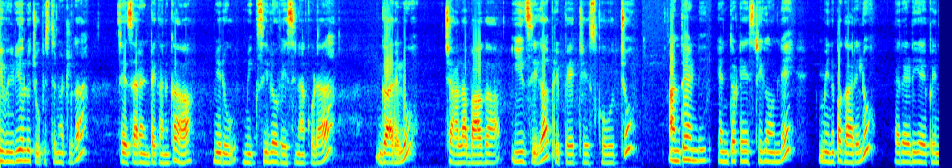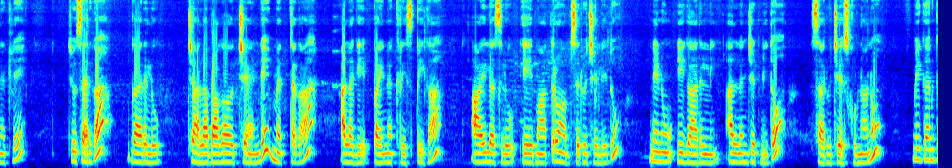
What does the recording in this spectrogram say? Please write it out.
ఈ వీడియోలో చూపిస్తున్నట్లుగా చేశారంటే కనుక మీరు మిక్సీలో వేసినా కూడా గారెలు చాలా బాగా ఈజీగా ప్రిపేర్ చేసుకోవచ్చు. అంతే అండి ఎంతో టేస్టీగా ఉండే మినప గారెలు రెడీ అయిపోయినట్లే. చూసారుగా గారెలు చాలా బాగా వచ్చాయండి మెత్తగా అలాగే పైన క్రిస్పీగా. ఆయిల్ అసలు ఏమాత్రం అబ్జర్వ్ చేయలేదు. నేను ఈ గారెల్ని అల్లం చట్నీతో సర్వ్ చేసుకున్నాను. మీకు కనుక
